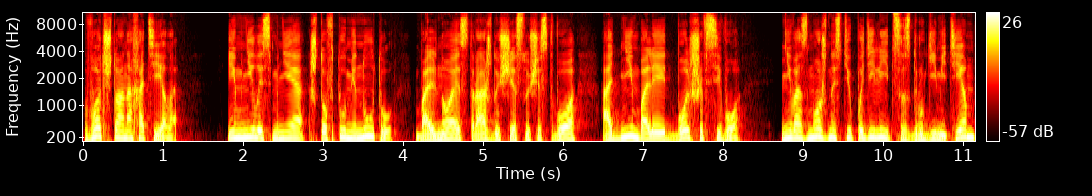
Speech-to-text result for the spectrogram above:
вот что она хотела. И мнилось мне, что в ту минуту больное страждущее существо одним болеет больше всего, невозможностью поделиться с другими тем,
